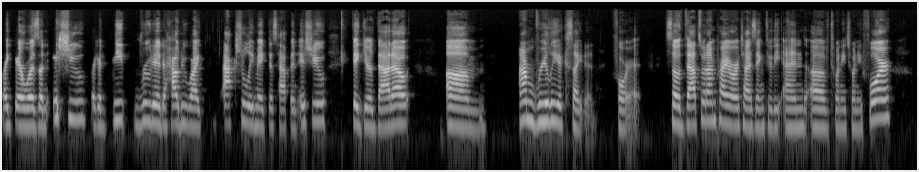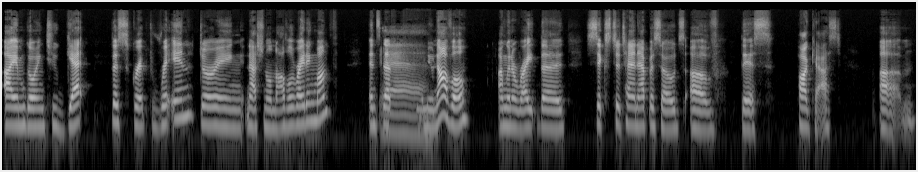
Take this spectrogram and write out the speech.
Like there was an issue, like a deep rooted how do I actually make this happen issue. Figured that out. Um I'm really excited for it. So that's what I'm prioritizing through the end of 2024. I am going to get the script written during National Novel Writing Month. Instead of a new novel, I'm going to write the six to 10 episodes of this podcast. Um,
